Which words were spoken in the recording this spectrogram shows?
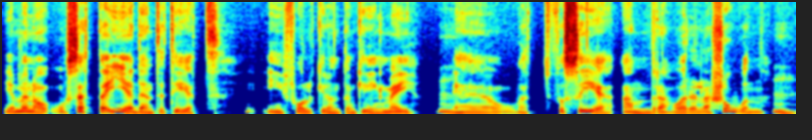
jag menar, och sätta i identitet i folk runt omkring mig. Mm. Eh, och att få se andra ha relation. Mm.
